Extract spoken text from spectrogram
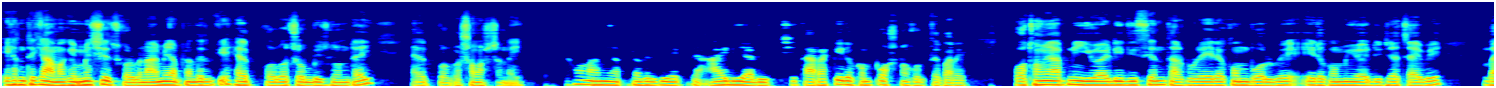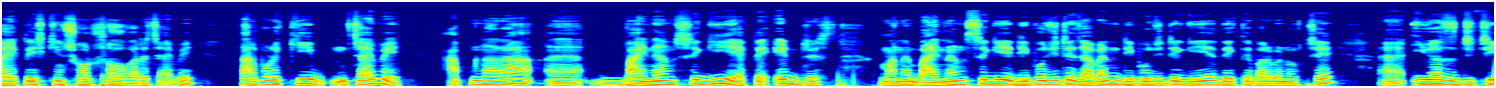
এখান থেকে আমাকে মেসেজ করবেন। আমি আপনাদেরকে হেল্প করব চব্বিশ ঘন্টায় হেল্প করব, সমস্যা নেই। এখন আমি আপনাদেরকে একটা আইডিয়া দিচ্ছি, তারা কীরকম প্রশ্ন করতে পারে। প্রথমে আপনি ইউআইডি দিচ্ছেন তারপরে এরকম বলবে, এরকম ইউআইডিটা চাইবে বা একটা স্ক্রিনশট সহকারে চাইবে। তারপরে কি চাইবে? আপনারা বাইন্যান্সে গিয়ে একটা অ্যাড্রেস মানে বাইন্যান্সে গিয়ে ডিপোজিটে যাবেন। ডিপোজিটে গিয়ে দেখতে পারবেন হচ্ছে ইউএসডিটি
